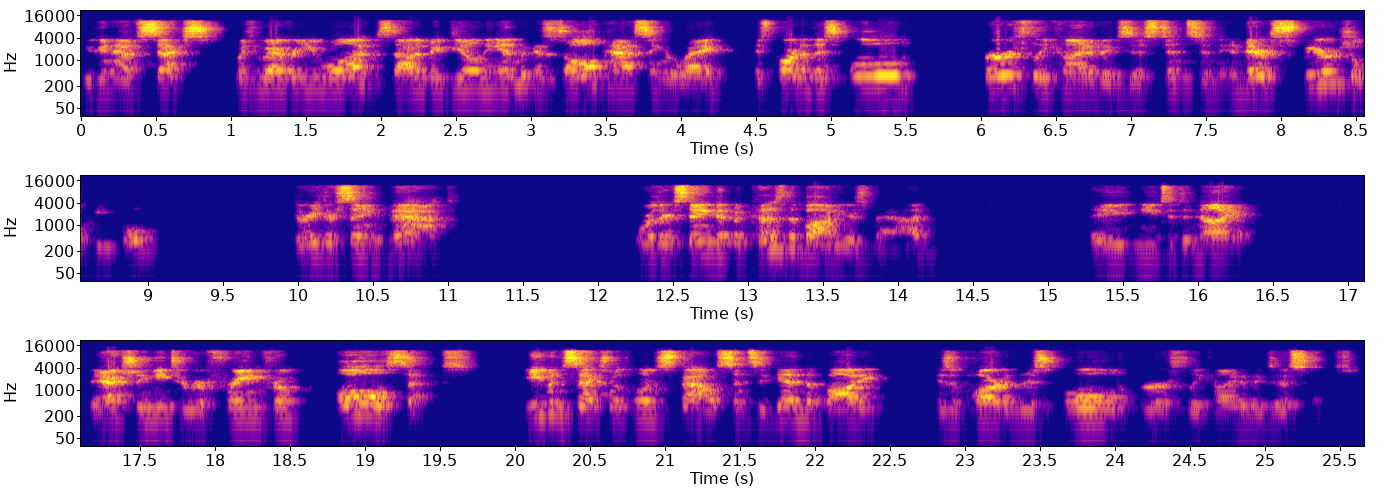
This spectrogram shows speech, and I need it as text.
you can have sex with whoever you want. It's not a big deal in the end because it's all passing away. It's part of this old earthly kind of existence. And, and they're spiritual people. They're either saying that or they're saying that because the body is bad, they need to deny it. They actually need to refrain from all sex, even sex with one's spouse, since again, the body is a part of this old earthly kind of existence.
